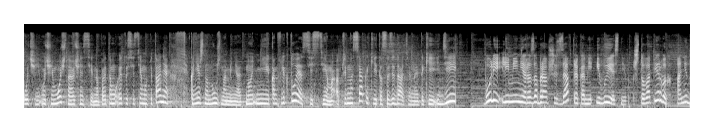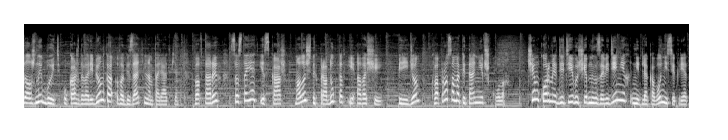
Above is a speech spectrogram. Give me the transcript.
очень, очень мощно и очень сильно. Поэтому эту систему питания, конечно, нужно менять, но не конфликтуя с системой, а принося какие-то созидательные такие идеи. Более или менее разобравшись с завтраками и выяснив, что, во-первых, они должны быть у каждого ребенка в обязательном порядке, во-вторых, состоять из каш, молочных продуктов и овощей, перейдем к вопросам о питании в школах. Чем кормят детей в учебных заведениях, ни для кого не секрет.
